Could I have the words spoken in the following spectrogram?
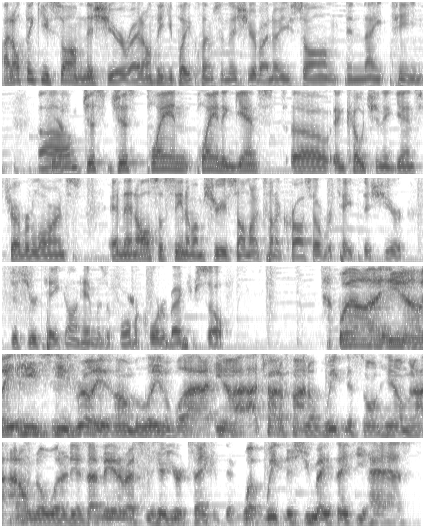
I don't think you saw him this year, right? I don't think you played Clemson this year, but I know you saw him in 19. Um, yeah. Just just playing playing against uh, and coaching against Trevor Lawrence, and then also seeing him. I'm sure you saw him on a ton of crossover tape this year. Just your take on him as a former quarterback yourself. Well, you know, he's he's really unbelievable. I, you know, I, I try to find a weakness on him, and I, I, don't know what it is. I'd be interested to hear your take of what weakness you may think he has,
